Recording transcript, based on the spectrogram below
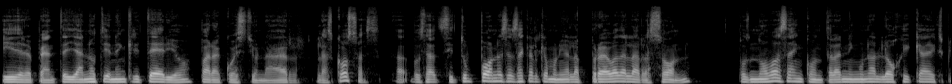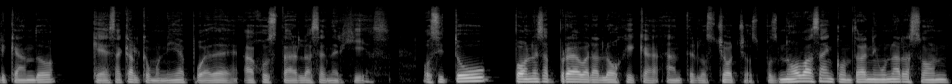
Y de repente ya no tienen criterio para cuestionar las cosas. Ah, O sea, si tú pones esa calcamonía a la prueba de la razón, pues no vas a encontrar ninguna lógica explicando que esa calcamonía puede ajustar las energías. O si tú pones a prueba la lógica ante los chochos, pues no vas a encontrar ninguna razón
